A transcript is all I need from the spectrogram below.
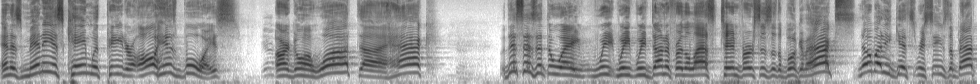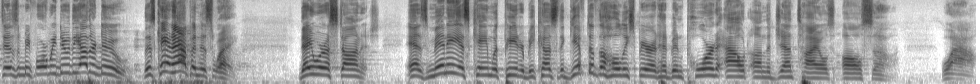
And as many as came with Peter, all his boys are going, What the heck? This isn't the way we, we, we've done it for the last 10 verses of the book of Acts. Nobody gets receives the baptism before we do the other do. This can't happen this way. They were astonished as many as came with Peter, because the gift of the Holy Spirit had been poured out on the Gentiles also. Wow.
